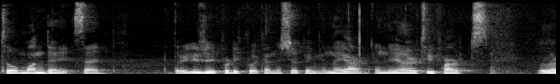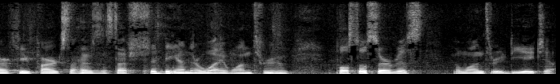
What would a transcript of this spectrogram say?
till Monday, it said. They're usually pretty quick on the shipping, and they are. And the other two parts, there are a few parts, the hose and stuff, should be on their way. One through Postal Service and one through DHL.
